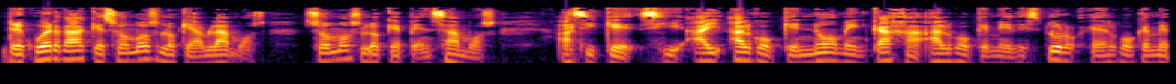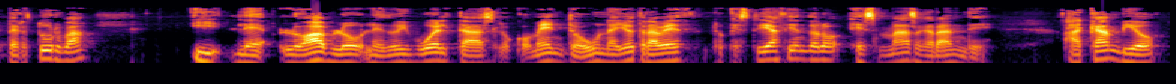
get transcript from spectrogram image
Recuerda que somos lo que hablamos, somos lo que pensamos. Así que si hay algo que no me encaja, algo que me disturba, algo que me perturba, y le, lo hablo, le doy vueltas, lo comento una y otra vez, lo que estoy haciéndolo es más grande. A cambio,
